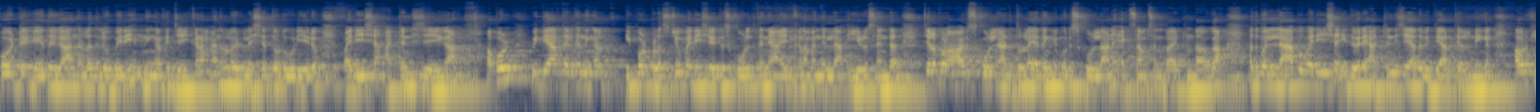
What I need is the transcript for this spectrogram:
പോയിട്ട് എഴുതുക എന്നുള്ളതിലുപരി നിങ്ങൾക്ക് ജയിക്കണം എന്നുള്ള ഒരു ലക്ഷ്യത്തോടു കൂടി ഒരു പരീക്ഷ അറ്റൻഡ് ചെയ്യുക. അപ്പോൾ വിദ്യാർത്ഥികൾക്ക് നിങ്ങൾ ഇപ്പോൾ പ്ലസ് ടു പരീക്ഷ എഴുതി സ്കൂളിൽ തന്നെ ആയിരിക്കണം എന്നില്ല ഈ ഒരു സെന്റർ ചിലപ്പോൾ ആ ഒരു സ്കൂളിന് അടുത്തുള്ള ഏതെങ്കിലും ഒരു സ്കൂളിലാണ് എക്സാം സെന്റർ ആയിട്ടുണ്ടാവുക. അതുപോലെ ലാബ് പരീക്ഷ ഇതുവരെ അറ്റൻഡ് ചെയ്യാത്ത വിദ്യാർത്ഥികളുണ്ടെങ്കിൽ അവർക്ക്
